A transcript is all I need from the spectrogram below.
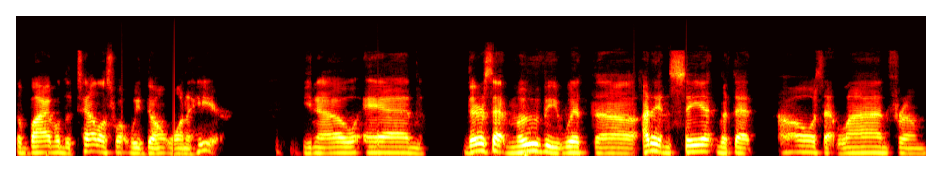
the Bible to tell us what we don't want to hear. You know, and there's that movie with uh I didn't see it, but that oh, it's that line from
